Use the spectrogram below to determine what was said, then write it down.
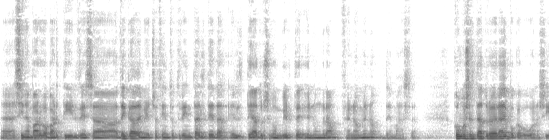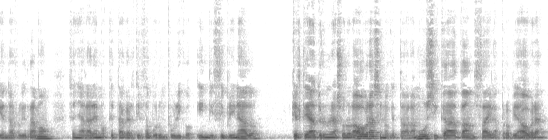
Eh, sin embargo, a partir de esa década de 1830, el, teatro se convierte en un gran fenómeno de masa. ¿Cómo es el teatro de la época? Pues bueno, siguiendo a Ruiz Ramón, señalaremos que está caracterizado por un público indisciplinado, que el teatro no era solo la obra, sino que estaba la música, danza y las propias obras.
